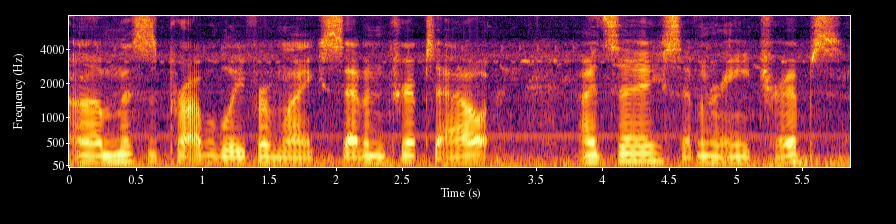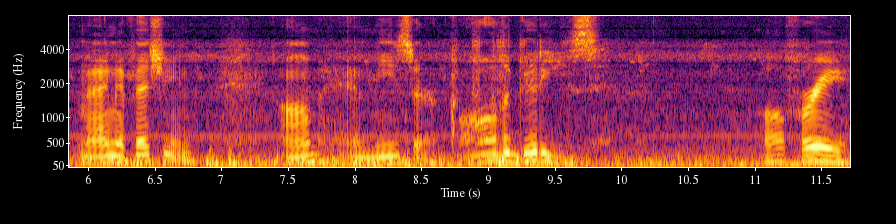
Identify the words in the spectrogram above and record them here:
Um, this is probably from like seven trips out, I'd say, seven or eight trips magnet fishing. Um, and these are all the goodies. All free.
